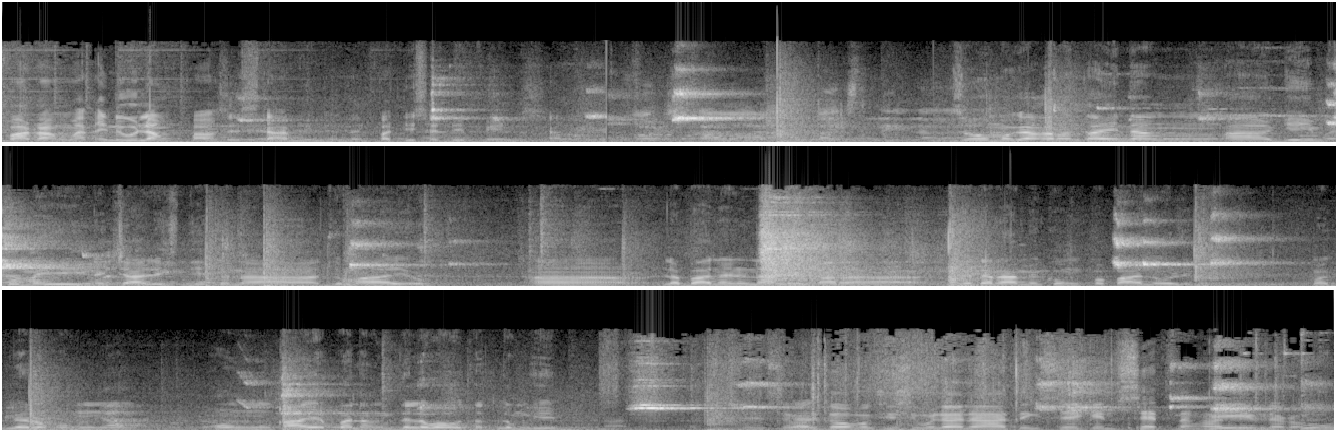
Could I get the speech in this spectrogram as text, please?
parang makinulang pa sa stamina nun, pati sa depensa. So magkakaroon tayo ng ah, game kung may nag-challenge dito na dumayo. Ah, labanan na namin para makita namin kung paano ulit maglaro kung kung kaya pa ng dalawa o tatlong game. Okay, so ito magsisimula na ating second set ng ating Game laro. two.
